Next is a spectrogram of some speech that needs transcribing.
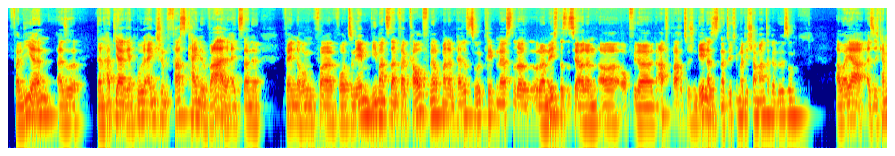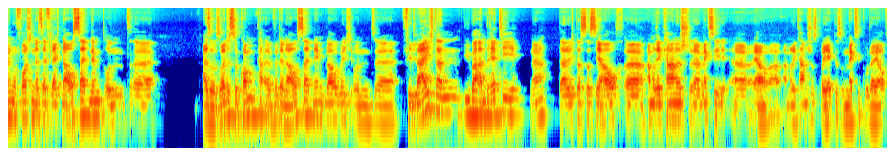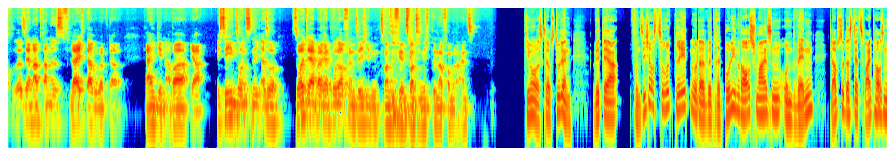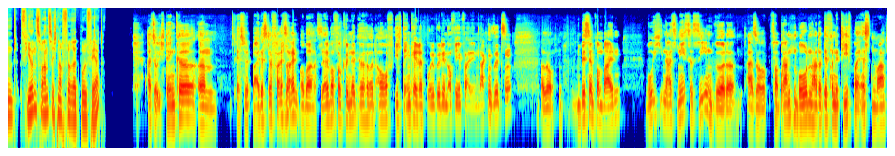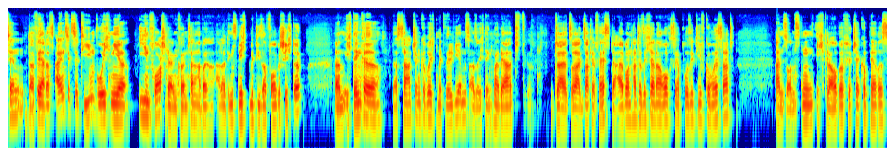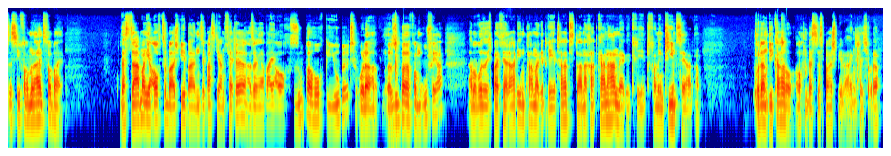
verlieren, also dann hat ja Red Bull eigentlich schon fast keine Wahl, als da eine Veränderung vor, vorzunehmen, wie man es dann verkauft, ne? ob man dann Paris zurücktreten lässt oder, oder nicht. Das ist ja dann auch wieder eine Absprache zwischen denen. Das ist natürlich immer die charmantere Lösung. Aber ja, also ich kann mir nur vorstellen, dass er vielleicht eine Auszeit nimmt und äh, also sollte es so kommen, kann, äh, wird er eine Auszeit nehmen, glaube ich, und äh, vielleicht dann über Andretti, ne? Dadurch, dass das ja auch äh, amerikanisch, äh, Mexi, äh, ja, amerikanisches Projekt ist und Mexiko da ja auch äh, sehr nah dran ist, vielleicht darüber wieder reingehen. Aber ja, ich sehe ihn sonst nicht. Also sollte er bei Red Bull aufhören, sehe ich ihn 2024 nicht in der Formel 1. Timo, was glaubst du denn? Wird der von sich aus zurücktreten oder wird Red Bull ihn rausschmeißen? Und wenn, glaubst du, dass der 2024 noch für Red Bull fährt? Also ich denke, ähm, es wird beides der Fall sein. Ob er selber verkündet, er hört auf. Ich denke, Red Bull würde ihn auf jeden Fall im Nacken sitzen. Also ein bisschen von beiden. Wo ich ihn als nächstes sehen würde, also verbrannten Boden hat er definitiv bei Aston Martin. Da wäre das einzigste Team, wo ich mir ihn vorstellen könnte, aber allerdings nicht mit dieser Vorgeschichte. Ähm, ich denke, das Sargent-Gerücht mit Williams, also ich denke mal, der hat seinen Sattel fest. Der Albon hatte sich ja da auch sehr positiv geäußert. Ansonsten, ich glaube, für Checo Perez ist die Formel 1 vorbei. Das sah man ja auch zum Beispiel beim Sebastian Vettel. Also er war ja auch super hoch gejubelt oder äh, super vom Ruf her. Aber wo er sich bei Ferrari ein paar Mal gedreht hat, danach hat kein Hahn mehr gekräht, von den Teams her. Ne? Oder ein Ricardo, auch ein bestes Beispiel eigentlich, oder?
